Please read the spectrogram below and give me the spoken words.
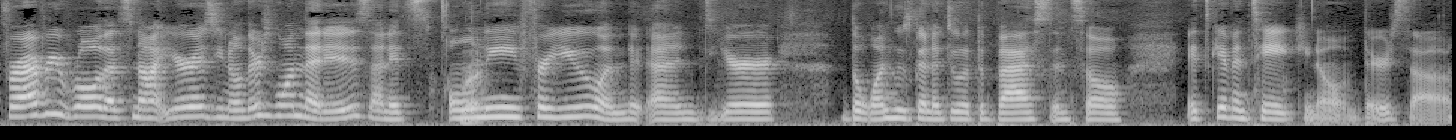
for every role that's not yours you know there's one that is and it's only for you and and you're the one who's going to do it the best and so it's give and take you know there's uh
